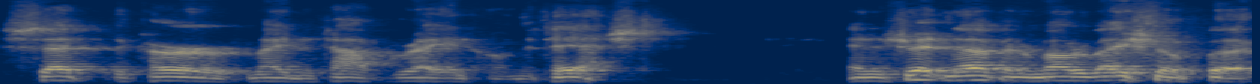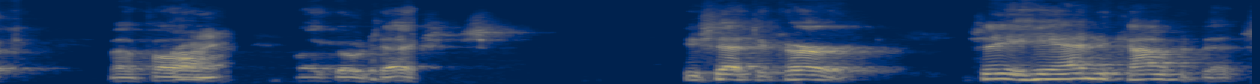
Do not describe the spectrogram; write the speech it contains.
set the curve, made the top grade on the test. And it's written up in a motivational book by Paul right. Waco, Texas. He set the curve. See, he had the competence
